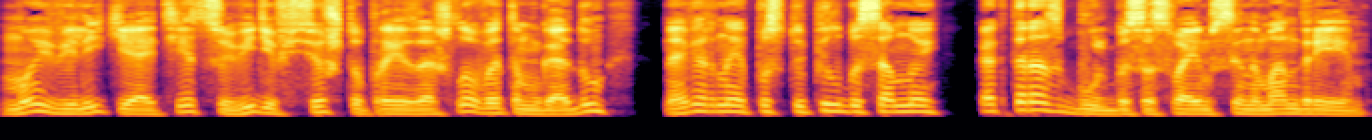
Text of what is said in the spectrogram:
Мой великий отец, увидев все, что произошло в этом году, наверное, поступил бы со мной как-то разбуль бы со своим сыном Андреем.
